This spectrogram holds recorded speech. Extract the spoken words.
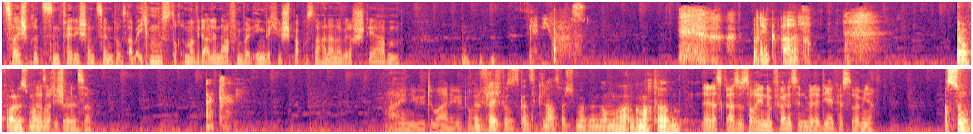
zwei Spritzen fertig schon, Centos, aber ich muss doch immer wieder alle nachfüllen, weil irgendwelche Spackos nacheinander wieder sterben. Lenny was? Leck was? Ja, auf alles machen. Was die will. Spritze. Danke. Meine Güte, meine Güte. Äh, Meine Güte. Vielleicht ist das ganze Glas, was ich mal genommen ha gemacht habe. Ne, das Glas ist doch hier in dem Furnace hinten bei der Diakiste bei mir. Ach so.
